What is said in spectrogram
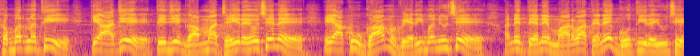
ખબર નથી કે આજે તે જે ગામમાં જઈ રહ્યો છે ને, એ આખું ગામ વેરી બન્યું છે અને તેને મારવા તેને ગોતી રહ્યું છે.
